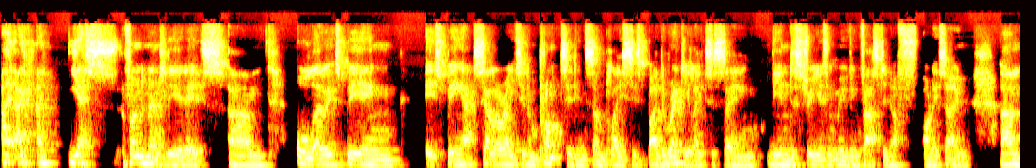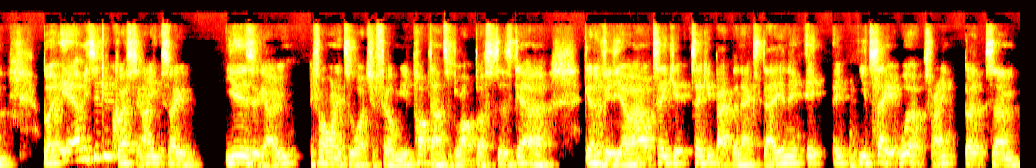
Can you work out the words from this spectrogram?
I, I, I yes, fundamentally it is. Um, although it's being it's being accelerated and prompted in some places by the regulator saying the industry isn't moving fast enough on its own. Um, but yeah, I mean, it's a good question. I, so years ago, if I wanted to watch a film, you'd pop down to Blockbusters, get a get a video out, take it take it back the next day, and it, it, it you'd say it works, right? But um,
